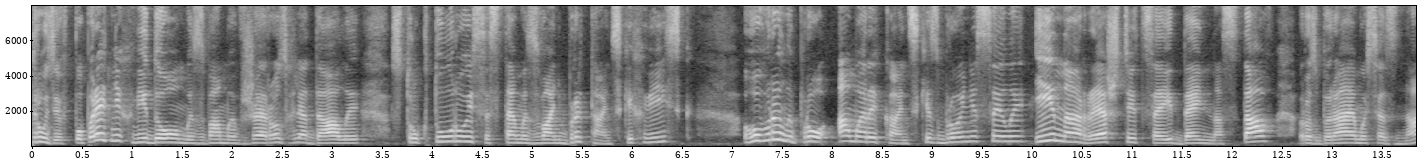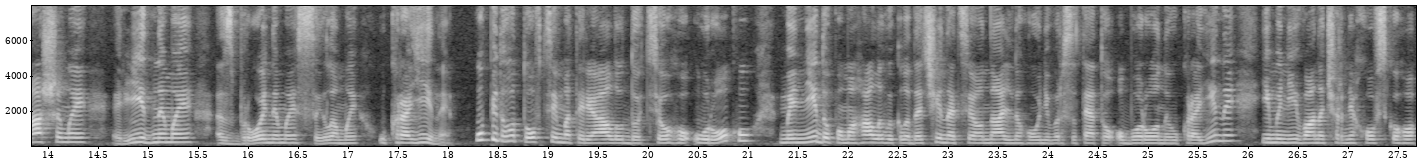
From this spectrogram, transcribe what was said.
Друзі, в попередніх відео ми з вами вже розглядали структуру і системи звань британських військ, говорили про американські збройні сили, і нарешті цей день настав. Розбираємося з нашими рідними збройними силами України. У підготовці матеріалу до цього уроку мені допомагали викладачі Національного університету оборони України імені Івана Черняховського,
